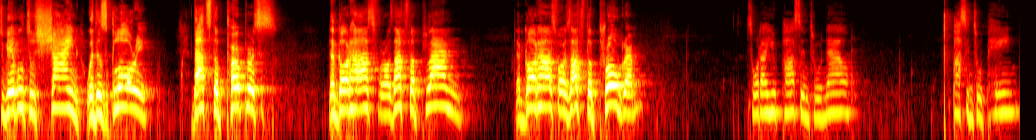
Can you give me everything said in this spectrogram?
to be able to shine with His glory. That's the purpose that God has for us. That's the plan that God has for us. That's the program. So, what are you passing through now? Passing through pain,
